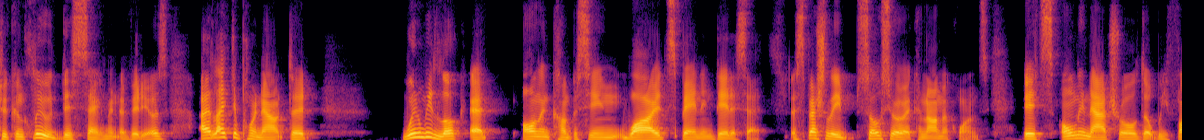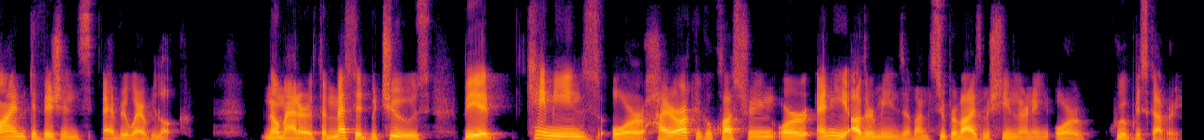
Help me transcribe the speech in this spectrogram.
To conclude this segment of videos, I'd like to point out that when we look at all-encompassing, wide-spanning datasets, especially socioeconomic ones, it's only natural that we find divisions everywhere we look. No matter the method we choose, be it k-means or hierarchical clustering or any other means of unsupervised machine learning or group discovery.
